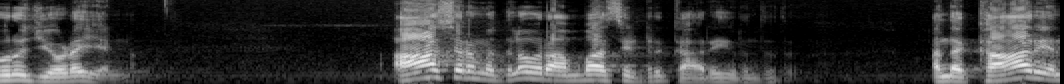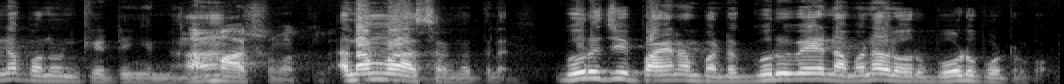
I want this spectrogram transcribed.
குருஜியோட எண்ணம். ஆசிரமத்துல ஒரு அம்பாசிடர் கார் இருந்தது. அந்த கார் என்ன பண்ணுன்னு கேட்டீங்கன்னா நம்ம ஆசிரமத்துல. நம்ம ஆசிரமத்துல. குருஜி பயணம் பண்ற குருவே நம்மன்னு அதுல ஒரு போர்டு போட்டிருக்கோம்.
